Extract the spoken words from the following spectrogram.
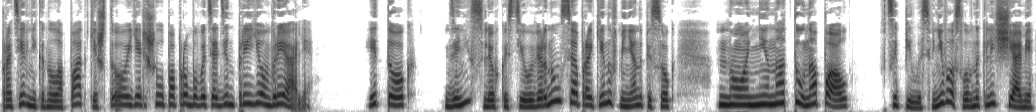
противника на лопатки, что я решила попробовать один прием в реале. Итог. Денис с легкостью увернулся, опрокинув меня на песок. Но не на ту напал. Вцепилась в него, словно клещами,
